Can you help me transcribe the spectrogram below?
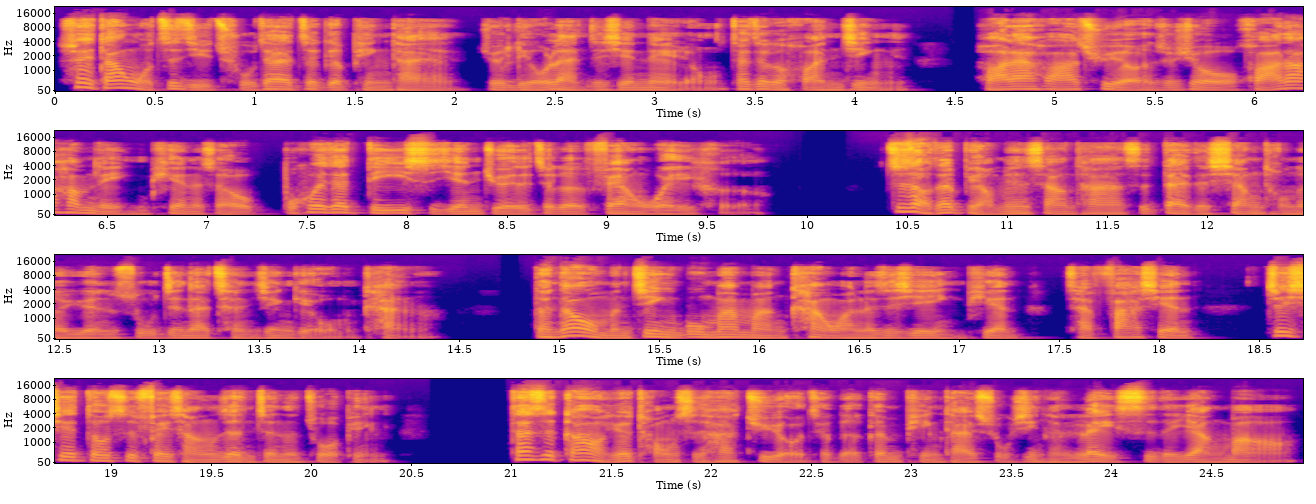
所以当我自己处在这个平台，就浏览这些内容，在这个环境滑来滑去哦，就就滑到他们的影片的时候，不会在第一时间觉得这个非常违和。至少在表面上，它是带着相同的元素正在呈现给我们看了。等到我们进一步慢慢看完了这些影片，才发现这些都是非常认真的作品。但是刚好又同时它具有这个跟平台属性很类似的样貌，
